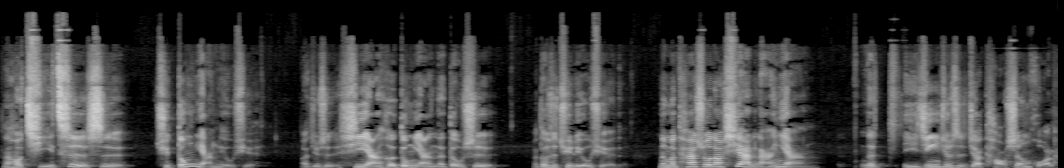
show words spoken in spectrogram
然后其次是去东洋留学啊，就是西洋和东洋呢都是啊都是去留学的。那么他说到下南洋，那已经就是叫讨生活了，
